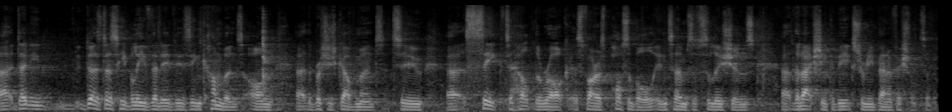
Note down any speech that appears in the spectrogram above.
uh, don't you, does, does he believe that it is incumbent on uh, the British government to uh, seek to help the Rock as far as possible in terms of solutions uh, that actually could be extremely beneficial to them?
